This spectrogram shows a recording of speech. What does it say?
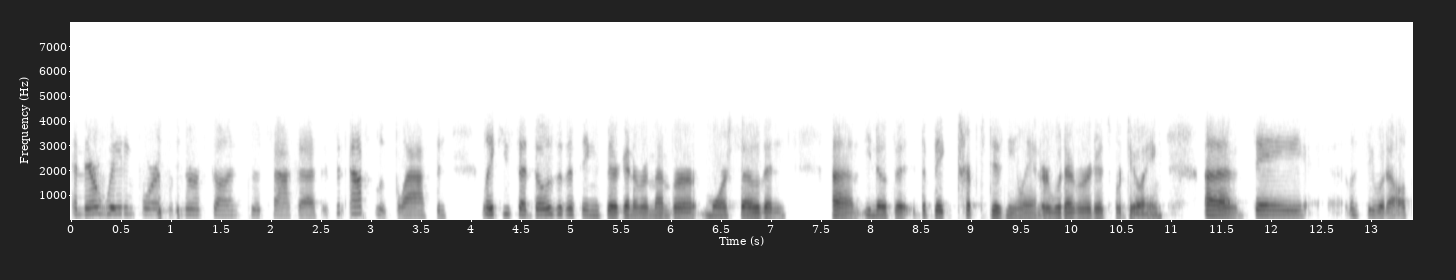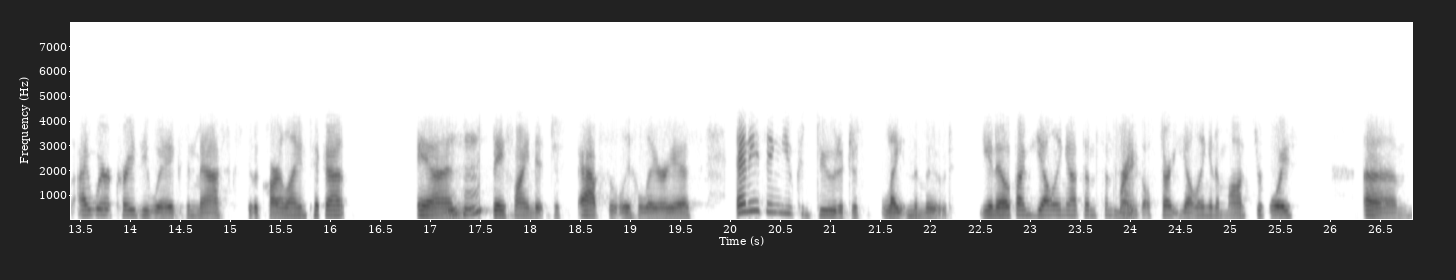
and they're waiting for us with Nerf guns to attack us. It's an absolute blast and like you said, those are the things they're going to remember more so than um, you know, the the big trip to Disneyland or whatever it is we're doing. Uh, they let's see what else. I wear crazy wigs and masks to the car line pickup, and mm-hmm. they find it just absolutely hilarious. Anything you can do to just lighten the mood. You know, if I'm yelling at them, sometimes right. I'll start yelling in a monster voice. Um,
